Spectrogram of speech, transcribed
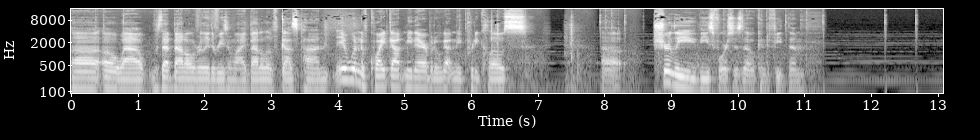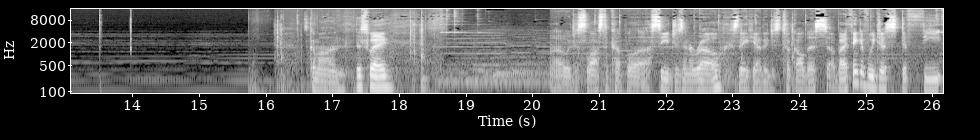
Uh, oh wow, was that battle really the reason why? Battle of Gazpan. It wouldn't have quite gotten me there, but it would have gotten me pretty close. Uh, surely these forces, though, can defeat them. Let's come on. This way. Uh, we just lost a couple of sieges in a row. Cause they, yeah, they just took all this. So, but I think if we just defeat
